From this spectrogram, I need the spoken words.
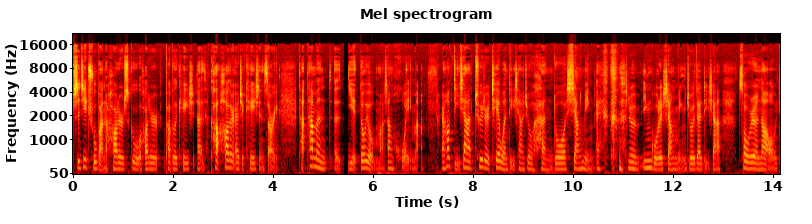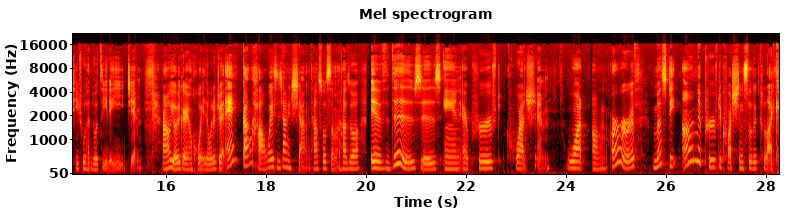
实际出版的 Harder School、Harder Publication，呃，Harder Education，sorry，他他们呃也都有马上回嘛，然后底下 Twitter 贴文底下就很多乡民，哎，就英国的乡民就会在底下凑热闹，提出很多自己的意见，然后有一个人回的，我就觉得，哎，刚好我也是这样想，他说什么？他说，If this is an approved question。What on earth must the unapproved questions look like？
